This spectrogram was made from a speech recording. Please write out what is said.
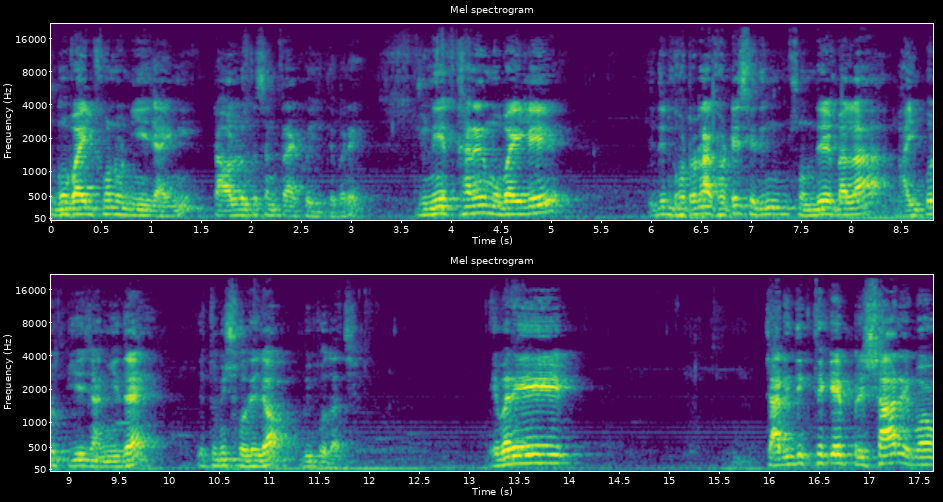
মোবাইল ফোনও নিয়ে যায়নি। টাওয়ার লোকেশন ট্র্যাক হয়ে যেতে পারে। জুনেদ খানের মোবাইলে যেদিন ঘটনা ঘটে, সেদিন সন্ধেবেলা ভাইপোর পিয়ে জানিয়ে দেয় যে, তুমি সরে যাও, বিপদ আছে। এবারে চারিদিক থেকে প্রেশার এবং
